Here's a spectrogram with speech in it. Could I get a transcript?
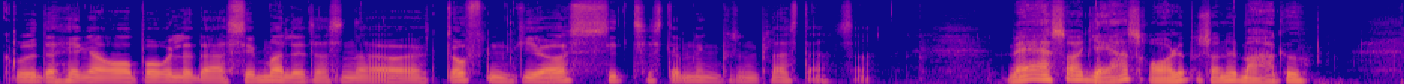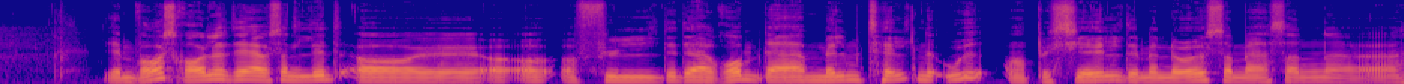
gryde, der hænger over bålet, der simmer lidt, og, sådan, og duften giver også sit til stemningen på sådan en plads der. Så. Hvad er så jeres rolle på sådan et marked? Jamen, vores rolle, det er jo sådan lidt at, øh, at, at, at fylde det der rum, der er mellem teltene ud, og besjæle det med noget, som er sådan øh,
